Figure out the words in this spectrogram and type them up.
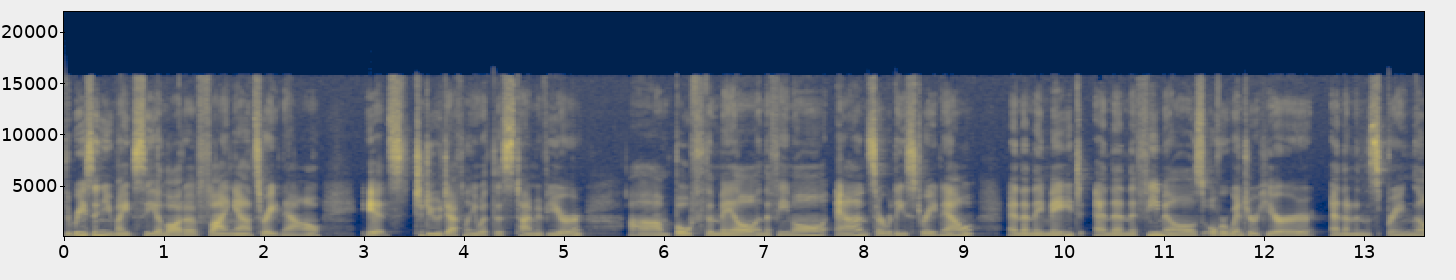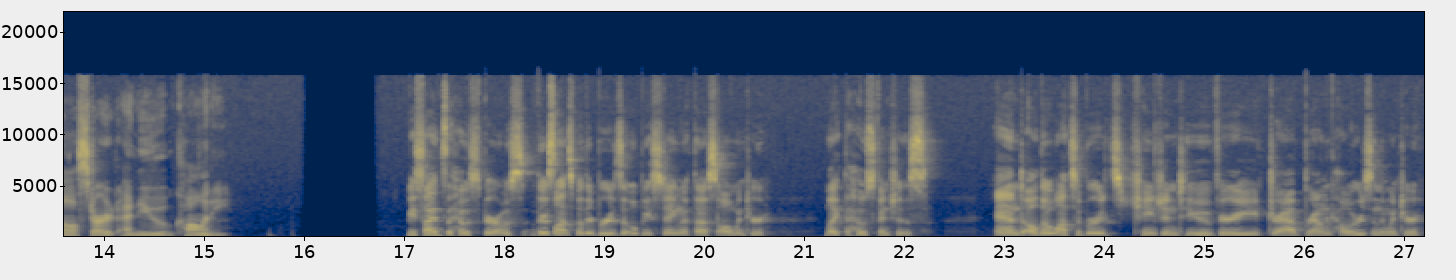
The reason you might see a lot of flying ants right now, it's to do definitely with this time of year. Um, both the male and the female ants are released right now, and then they mate, and then the females overwinter here, and then in the spring they'll start a new colony. Besides the house sparrows, there's lots of other birds that will be staying with us all winter, like the house finches. And although lots of birds change into very drab brown colors in the winter,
